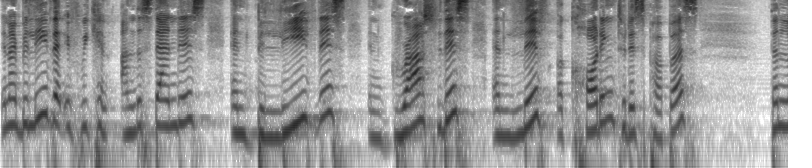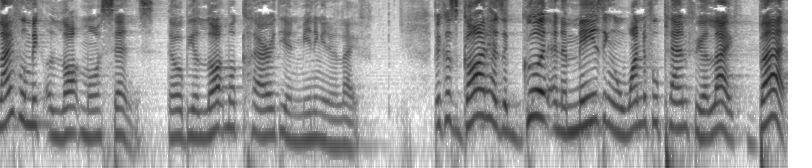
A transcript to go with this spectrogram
And I believe that if we can understand this and believe this and grasp this and live according to this purpose, then life will make a lot more sense. There will be a lot more clarity and meaning in your life. Because God has a good and amazing and wonderful plan for your life, but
